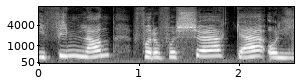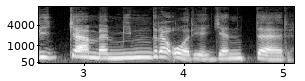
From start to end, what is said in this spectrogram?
i Finland for å forsøke å ligge med mindreårige jenter.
